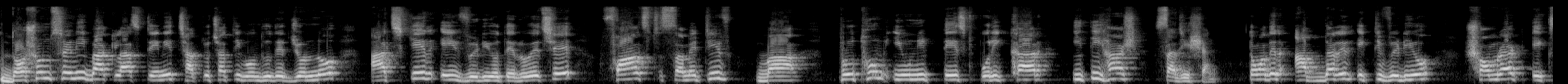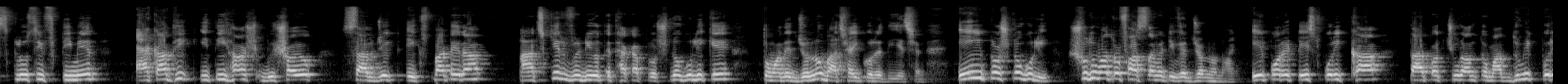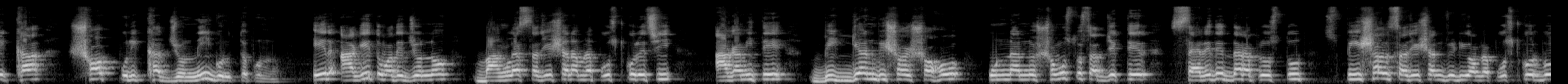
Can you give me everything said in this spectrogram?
দশম শ্রেণি বা ক্লাস টেনের ছাত্রছাত্রী বন্ধুদের জন্য আজকের এই ভিডিওতে রয়েছে ফার্স্ট সামেটিভ বা প্রথম ইউনিট টেস্ট পরীক্ষার ইতিহাস সাজেশন। তোমাদের আবদারের একটি ভিডিও, সম্রাট এক্সক্লুসিভ টিমের একাধিক ইতিহাস বিষয়ক সাবজেক্ট এক্সপার্টেরা আজকের ভিডিওতে থাকা প্রশ্নগুলিকে তোমাদের জন্য বাছাই করে দিয়েছেন। এই প্রশ্নগুলি শুধুমাত্র ফার্স্ট সামেটিভের জন্য নয়, এরপরে টেস্ট পরীক্ষা তারপর চূড়ান্ত মাধ্যমিক পরীক্ষা, সব পরীক্ষার জন্যই গুরুত্বপূর্ণ। এর আগে তোমাদের জন্য বাংলা সাজেশন আমরা পোস্ট করেছি। আগামীতে বিজ্ঞান বিষয় সহ অন্যান্য সমস্ত সাবজেক্টের স্যারেদের দ্বারা প্রস্তুত স্পেশাল সাজেশন ভিডিও আমরা পোস্ট করব।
